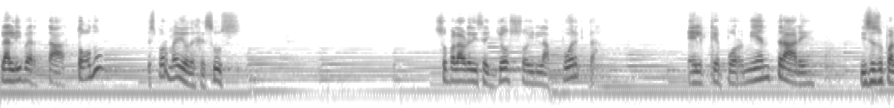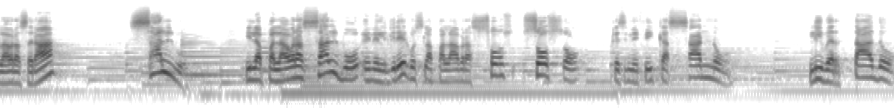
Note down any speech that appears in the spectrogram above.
la libertad, todo es por medio de Jesús. Su palabra dice, yo soy la puerta. El que por mí entrare, dice su palabra, será salvo. Y la palabra salvo en el griego es la palabra soso, que significa sano, libertado,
